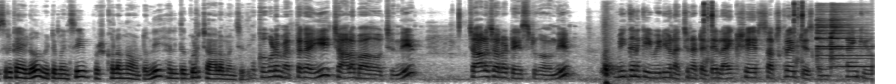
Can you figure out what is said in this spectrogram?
ఉసిరికాయలో విటమిన్ సి పుష్కలంగా ఉంటుంది. హెల్త్కి కూడా చాలా మంచిది. ముక్క కూడా మెత్తగా అయ్యి చాలా బాగా వచ్చింది. చాలా చాలా టేస్ట్గా ఉంది. మీకు కనుక ఈ వీడియో నచ్చినట్టయితే లైక్ షేర్ సబ్స్క్రైబ్ చేసుకోండి. Thank you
